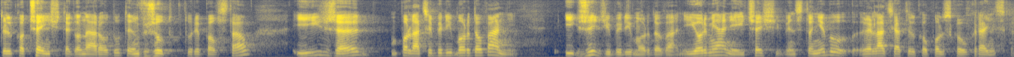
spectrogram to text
tylko część tego narodu, ten wrzód, który powstał i że Polacy byli mordowani i Żydzi byli mordowani, i Ormianie, i Czesi, więc to nie była relacja tylko polsko-ukraińska.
